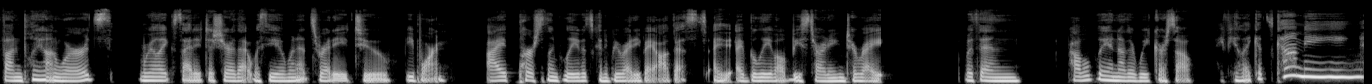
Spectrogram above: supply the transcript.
Fun play on words. I'm really excited to share that with you when it's ready to be born. I personally believe it's going to be ready by August. I, I believe I'll be starting to write within probably another week or so. I feel like it's coming.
